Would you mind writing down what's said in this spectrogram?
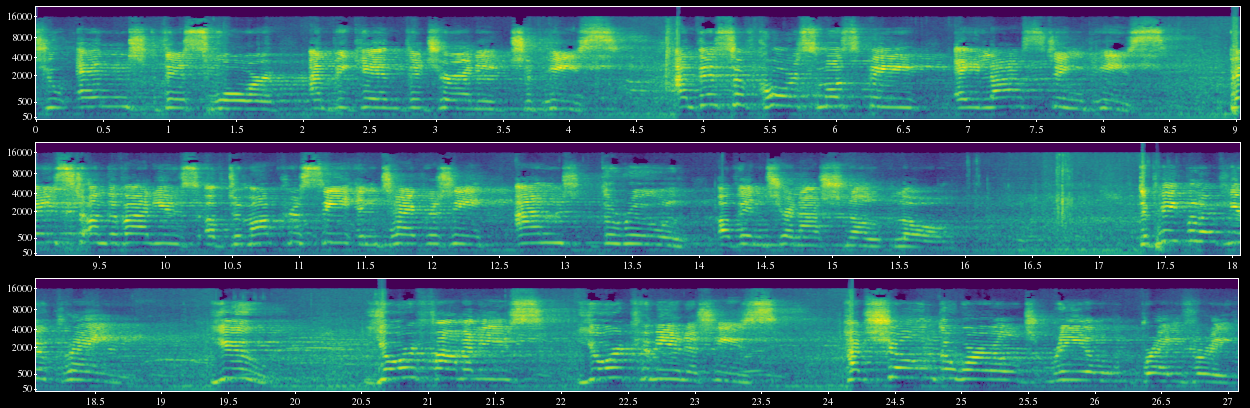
to end this war and begin the journey to peace. And this, of course, must be a lasting peace based on the values of democracy, integrity and the rule of international law. The people of Ukraine, you, your families, your communities have shown the world real bravery.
